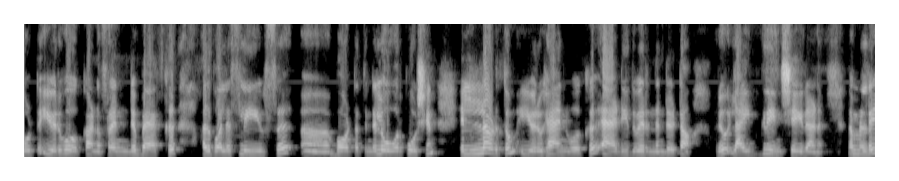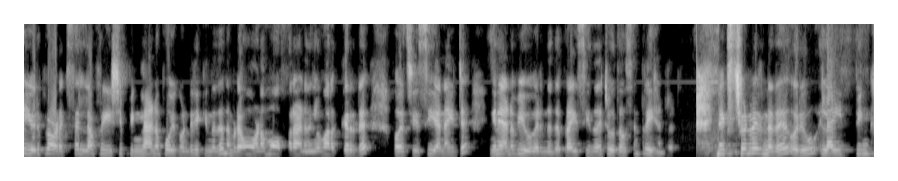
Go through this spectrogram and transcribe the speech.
ഔട്ട് ഈ ഒരു വർക്കാണ് ഫ്രണ്ട് ബാക്ക് അതുപോലെ സ്ലീവ്സ് ബോട്ടത്തിന്റെ ലോവർ പോർഷൻ എല്ലായിടത്തും ഈ ഒരു ഹാൻഡ് വർക്ക് ആഡ് ചെയ്ത് വരുന്നുണ്ട് കേട്ടോ. ഒരു ലൈറ്റ് ഗ്രീൻ ആണ്. നമ്മളുടെ ഈ ഒരു പ്രോഡക്ട്സ് എല്ലാം ഫ്രീ ഷിപ്പിംഗിലാണ് പോയിക്കൊണ്ടിരിക്കുന്നത്. നമ്മുടെ ഓണം ഓഫറാണ് നിങ്ങൾ മറക്കരുത്. പർച്ചേസ് ചെയ്യാനായിട്ട് ഇങ്ങനെയാണ് വ്യൂ വരുന്നത്. പ്രൈസ് ചെയ്യുന്നത് two thousand three hundred next one വരുന്നത് ഒരു ലൈറ്റ് പിങ്ക്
